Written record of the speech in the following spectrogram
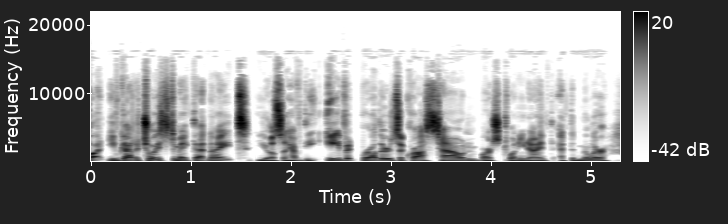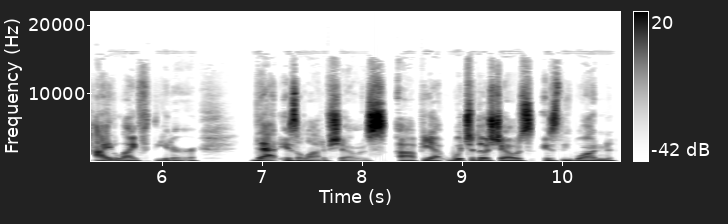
But you've got a choice to make that night. You also have the Avett Brothers across town, March 29th at the Miller High Life Theater. That is a lot of shows. Uh, Pia, which of those shows is the one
